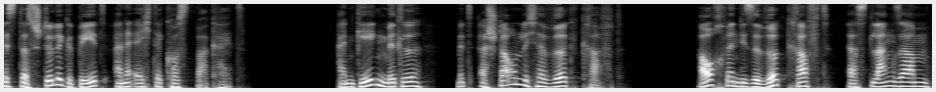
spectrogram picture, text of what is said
ist das stille Gebet eine echte Kostbarkeit. Ein Gegenmittel mit erstaunlicher Wirkkraft, auch wenn diese Wirkkraft erst langsam,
